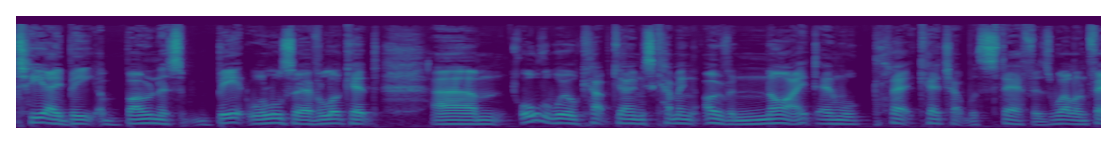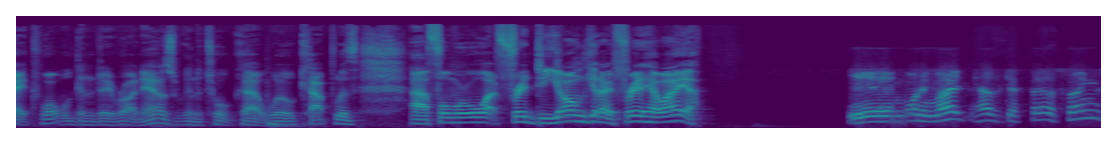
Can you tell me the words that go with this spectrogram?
TAB bonus bet. We'll also have a look at um, all the World Cup games coming overnight and we'll cl- catch up with staff as well. In fact, what we're going to do right now is we're going to talk uh, World Cup with uh, former All White Fred de Jong. G'day, Fred. How are you? Yeah, morning, mate. How's the first things?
